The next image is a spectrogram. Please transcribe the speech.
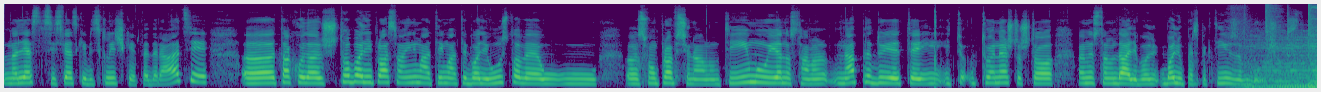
na ljestvici Svjetske bicikličke federacije. Tako da što bolji plasman imate, imate bolje uslove u, u svom profesionalnom timu i jednostavno napredujete i, to, to je nešto što vam jednostavno dalje bolju perspektivu za budućnost.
